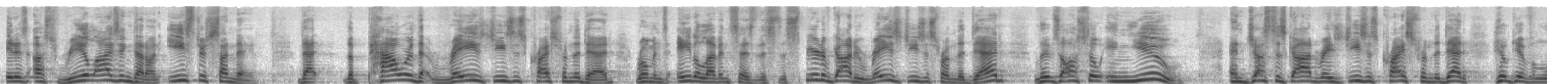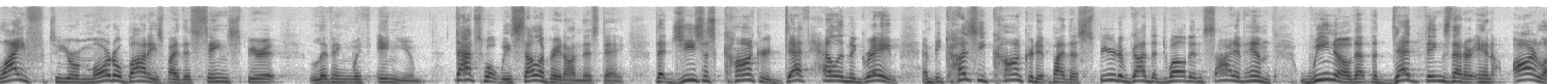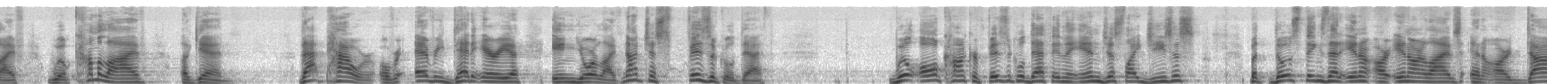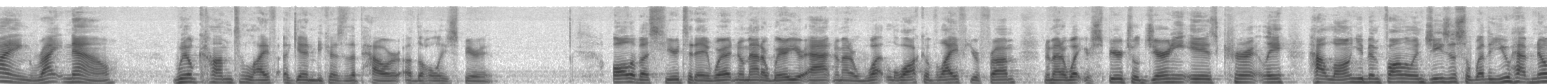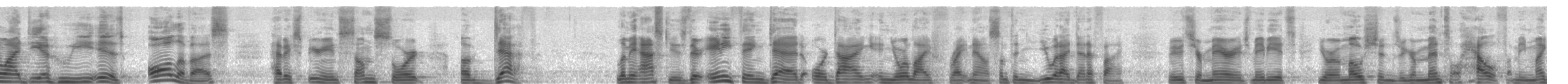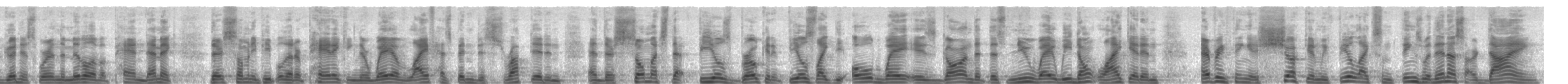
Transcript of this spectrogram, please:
It is us realizing that on Easter Sunday, that the power that raised Jesus Christ from the dead, Romans 8:11 says this, the spirit of God who raised Jesus from the dead lives also in you. And just as God raised Jesus Christ from the dead, he'll give life to your mortal bodies by this same spirit living within you. That's what we celebrate on this day. That Jesus conquered death, hell, and the grave. And because he conquered it by the Spirit of God that dwelled inside of him, we know that the dead things that are in our life will come alive again that power over every dead area in your life, not just physical death. We'll all conquer physical death in the end, just like Jesus. But those things that are in our lives and are dying right now will come to life again because of the power of the Holy Spirit. All of us here today, where, no matter where you're at, no matter what walk of life you're from, no matter what your spiritual journey is currently, how long you've been following Jesus, or whether you have no idea who he is, all of us have experienced some sort of death. Let me ask you is there anything dead or dying in your life right now? Something you would identify? Maybe it's your marriage. Maybe it's your emotions or your mental health. I mean, my goodness, we're in the middle of a pandemic. There's so many people that are panicking. Their way of life has been disrupted, and, and there's so much that feels broken. It feels like the old way is gone, that this new way, we don't like it, and everything is shook, and we feel like some things within us are dying.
